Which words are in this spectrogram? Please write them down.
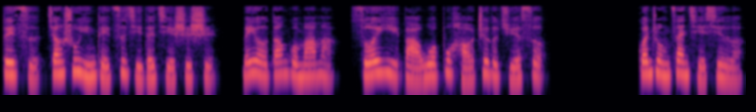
对此，江疏影给自己的解释是：没有当过妈妈，所以把握不好这个角色。观众暂且信了。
